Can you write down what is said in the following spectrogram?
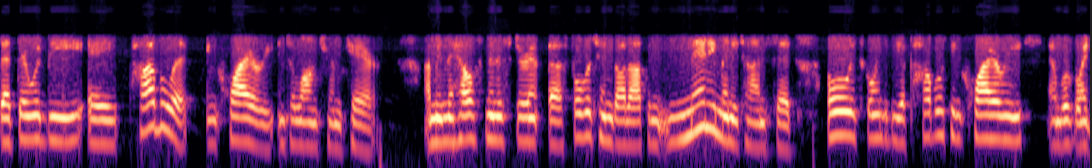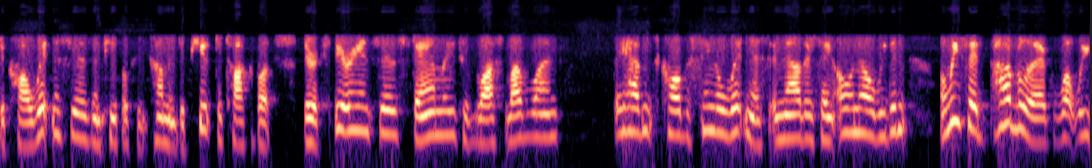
that there would be a public inquiry into long-term care. I mean, the health minister, uh, Fullerton, got up and many, many times said, oh, it's going to be a public inquiry and we're going to call witnesses and people can come and depute to talk about their experiences, families who've lost loved ones. They haven't called a single witness and now they're saying, oh no, we didn't, when we said public, what we,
